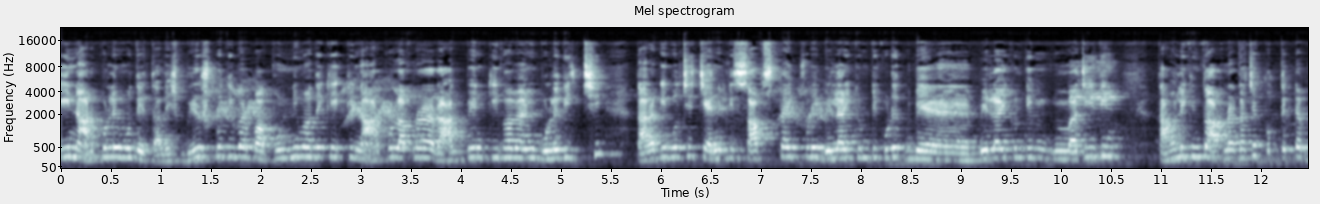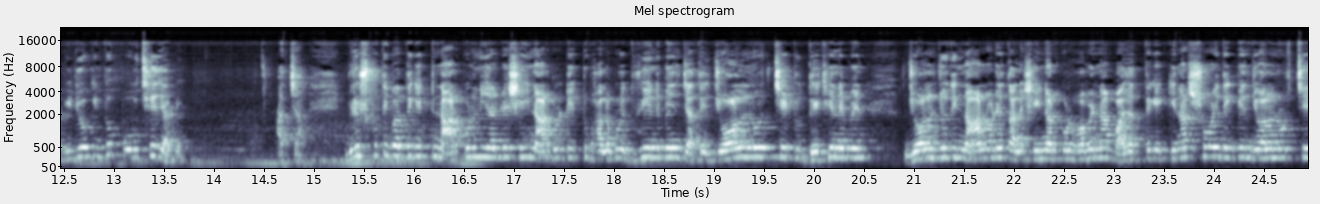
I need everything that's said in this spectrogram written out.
এই নারকলের মধ্যে তাহলে বৃহস্পতিবার বা পূর্ণিমা দেখে একটি নারকল আপনারা রাখবেন কীভাবে আমি বলে দিচ্ছি। তার আগে বলছি চ্যানেলটি সাবস্ক্রাইব করে বেল আইকনটি করে বেল আইকনটি বাজিয়ে দিন, তাহলে কিন্তু আপনার কাছে প্রত্যেকটা ভিডিও কিন্তু পৌঁছে যাবে। আচ্ছা বৃহস্পতিবার দিকে একটি নারকল নিয়ে আসবে, সেই নারকলটি একটু ভালো করে ধুয়ে নেবেন, যাতে জল নড়ছে, একটু দেখে নেবেন। জল যদি না নড়ে, তাহলে সেই নারকোল হবে না। বাজার থেকে কেনার সময় দেখবেন জল নড়ছে।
